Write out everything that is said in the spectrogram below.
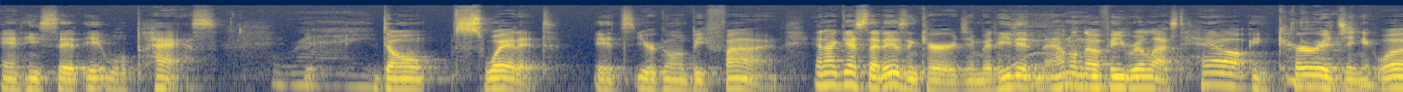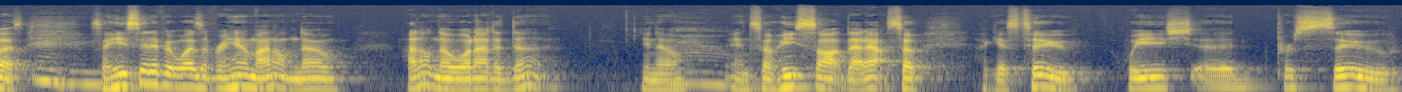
And he said, It will pass. Right. Don't sweat it. It's you're going to be fine. And I guess that is encouraging, but he didn't I don't know if he realized how encouraging it was. Mhm. So he said if it wasn't for him, I don't know I don't know what I'd have done. You know. Wow. And so he sought that out. So I guess too, we should pursue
